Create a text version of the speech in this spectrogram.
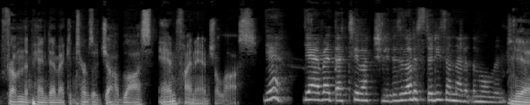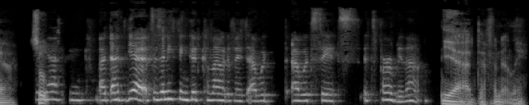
from the pandemic in terms of job loss and financial loss. Yeah. Yeah, I read that too, actually. There's a lot of studies on that at the moment. Yeah. So yeah, I think I, I, yeah, if there's anything good come out of it, I would I would say it's it's probably that. Yeah, definitely.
